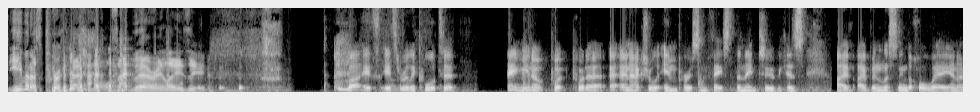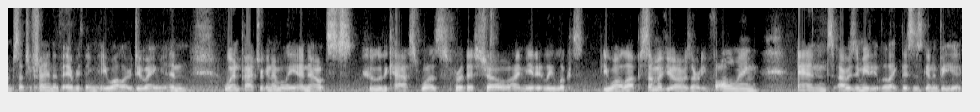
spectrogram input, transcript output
even us professionals are very lazy. But it's it's really cool to name, you know, put put a, a- an actual in person face to the name too, because I've I've been listening the whole way, and I'm such a fan of everything that you all are doing. And when Patrick and Emily announced who the cast was for this show, I immediately looked you all up. Some of you I was already following, and I was immediately like, "This is going to be a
